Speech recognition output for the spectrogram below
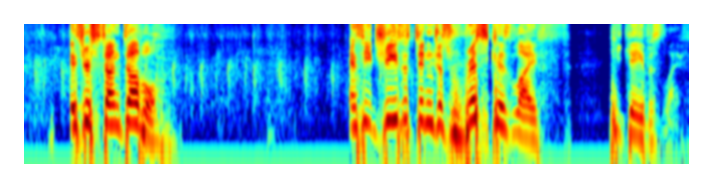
is your stunt double. And see, Jesus didn't just risk his life, he gave his life.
